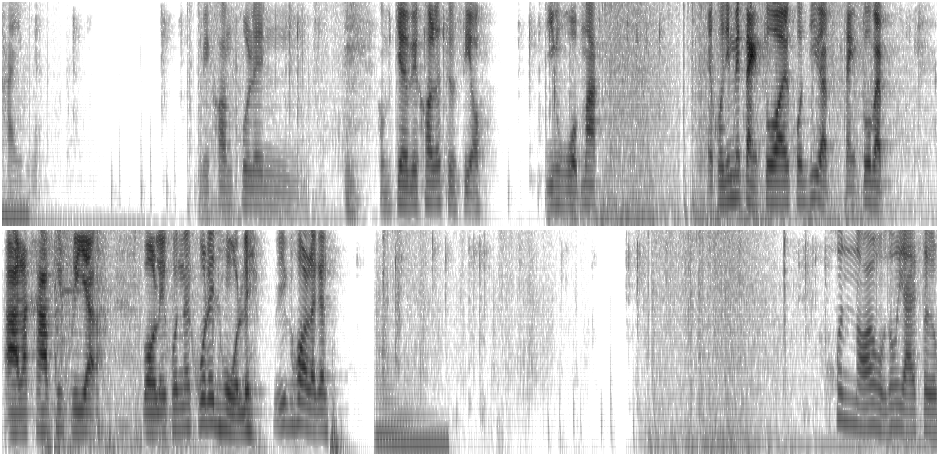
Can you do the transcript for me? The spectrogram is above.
ใครเนี่ยเบคอนผู้เล่น ผมเจอเบคอนแล้วเสียวๆยิงหัวมากไอคนที่ไม่แต่งตัวไอคนที่แบบแต่งตัวแบบ อ่าราคาฟรีๆอะบอกเลยคนนั้นโคตรเล่นโหดเลยไม่พราะอะไรกันคนน้อยผมต้องย้ายเติม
